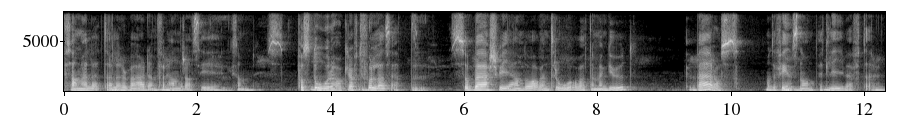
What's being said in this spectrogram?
samhället eller mm. världen mm. förändras i, mm. liksom, på stora och kraftfulla sätt mm. så bärs vi ändå av en tro av att men Gud bär oss och det finns något, ett liv efter.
